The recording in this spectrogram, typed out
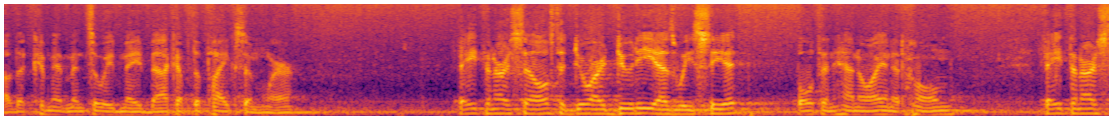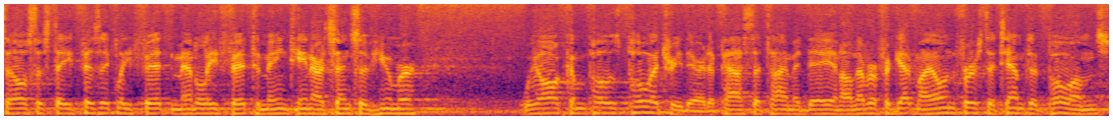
of the commitments that we've made back up the pike somewhere. Faith in ourselves to do our duty as we see it, both in Hanoi and at home faith in ourselves to stay physically fit, mentally fit, to maintain our sense of humor. We all composed poetry there to pass the time of day, and I'll never forget my own first attempt at poems.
